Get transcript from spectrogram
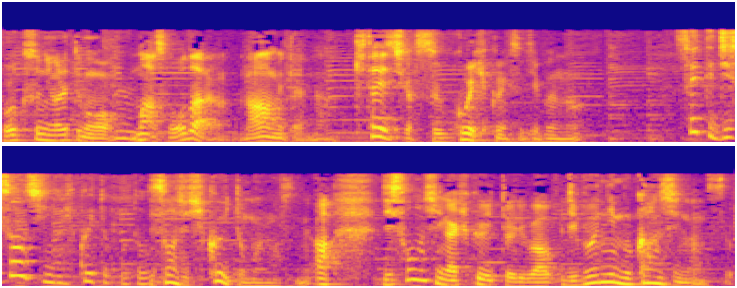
ボロクソに言われても、うん。まあそうだろうなみたいな。期待値がすっごい低いんですよ自分の。それって自尊心が低いってこと？自尊心低いと思いますね。あ自尊心が低いというよりは自分に無関心なんですよ。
